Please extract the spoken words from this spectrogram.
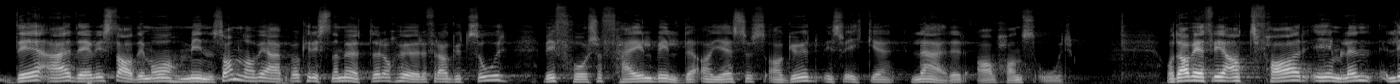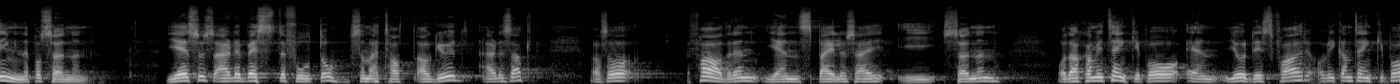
Det er det vi stadig må minnes om når vi er på kristne møter og hører fra Guds ord. Vi får så feil bilde av Jesus, av Gud, hvis vi ikke lærer av Hans ord. Og da vet vi at Far i himmelen ligner på Sønnen. Jesus er det beste foto som er tatt av Gud, er det sagt. Altså, Faderen gjenspeiler seg i Sønnen. Og da kan vi tenke på en jordisk far, og vi kan tenke på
